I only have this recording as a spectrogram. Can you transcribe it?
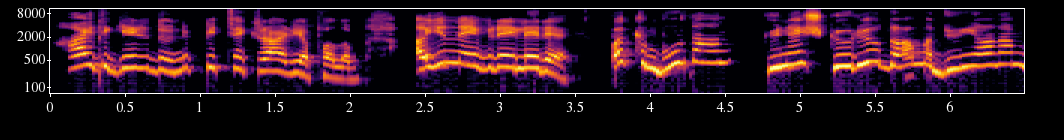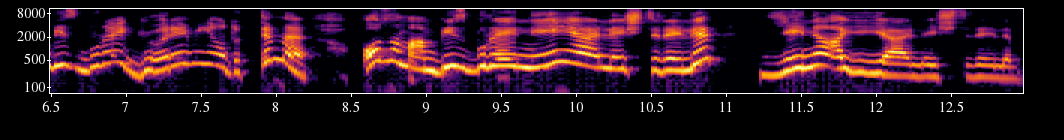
haydi geri dönüp bir tekrar yapalım. Ayın evreleri. Bakın buradan güneş görüyordu ama dünyadan biz burayı göremiyorduk değil mi? O zaman biz buraya neyi yerleştirelim? Yeni ayı yerleştirelim.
